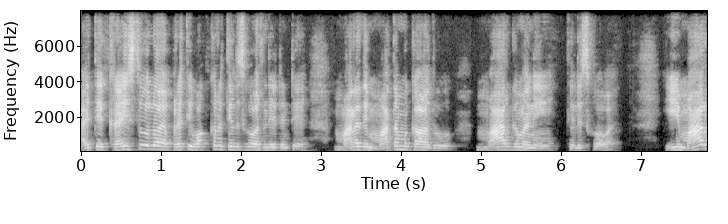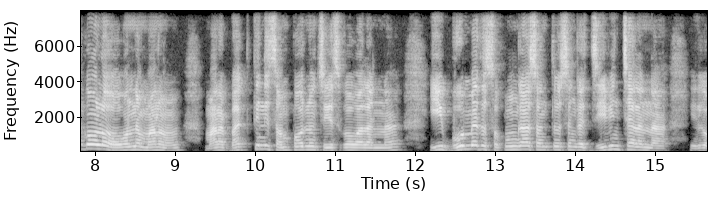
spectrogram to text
అయితే క్రైస్తవులు ప్రతి ఒక్కరూ తెలుసుకోవాల్సింది ఏంటంటే మనది మతం కాదు మార్గం అని తెలుసుకోవాలి. ఈ మార్గంలో ఉన్న మనం మన భక్తిని సంపూర్ణం చేసుకోవాలన్నా ఈ భూమి మీద సుఖంగా సంతోషంగా జీవించాలన్నా ఇదిగో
